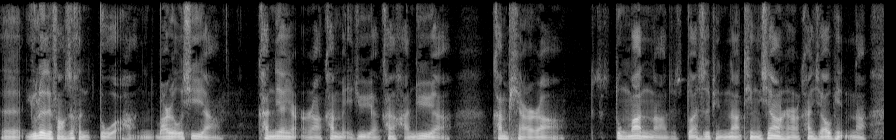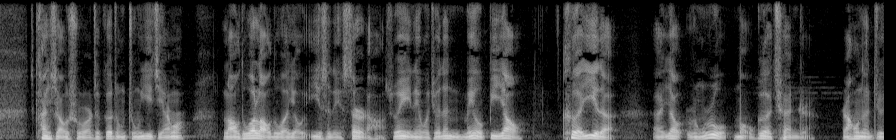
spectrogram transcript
呃，娱乐的方式很多哈，你玩游戏呀，看电影啊，看美剧啊，看韩剧啊，看片儿啊，动漫呐，短视频呐，听相声，看小品呐，看小说，这各种综艺节目，老多老多有意思的事儿了哈。所以呢，我觉得你没有必要刻意的。呃，要融入某个圈子，然后呢，就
